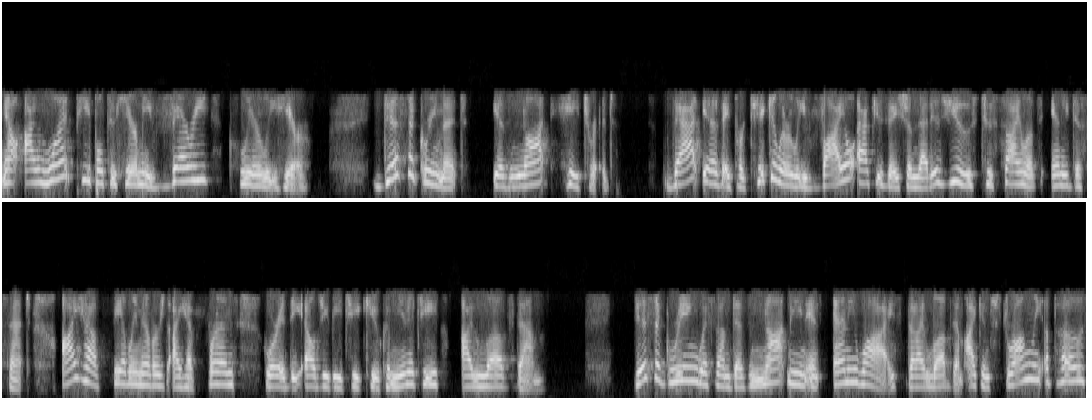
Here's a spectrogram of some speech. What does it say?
Now, I want people to hear me very clearly here. Disagreement is not hatred. That is a particularly vile accusation that is used to silence any dissent. I have family members, I have friends who are in the LGBTQ community. I love them. Disagreeing with them does not mean in any wise that I love them. I can strongly oppose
